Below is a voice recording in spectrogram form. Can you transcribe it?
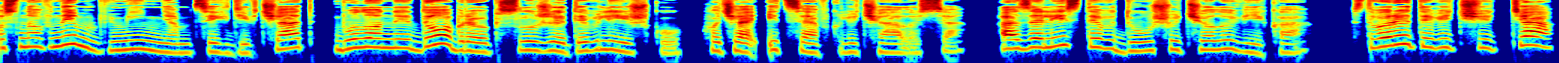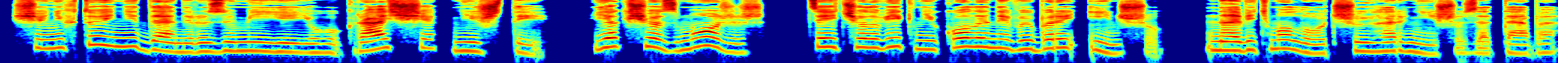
Основним вмінням цих дівчат було не добре обслужити в ліжку, хоча і це включалося, а залізти в душу чоловіка, створити відчуття, що ніхто і ніде не розуміє його краще, ніж ти. Якщо зможеш, цей чоловік ніколи не вибере іншу, навіть молодшу і гарнішу за тебе.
